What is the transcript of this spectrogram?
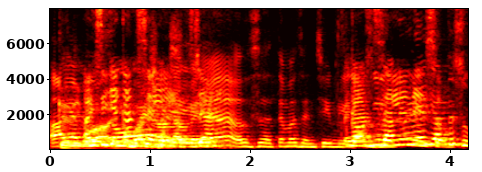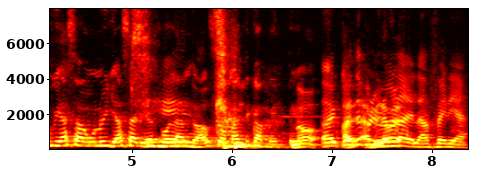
Ay, Que ay, digo, sí, ya no cancelen, ya. feria, o sea, temas sensibles. No, si la ya te subías a uno y ya salías Sí. volando automáticamente. No, A ver, no primero me- la de la feria.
